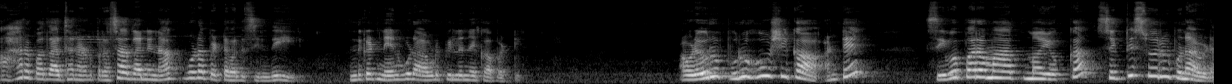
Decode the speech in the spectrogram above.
ఆహార పదార్థాన్ని ప్రసాదాన్ని నాకు కూడా పెట్టవలసింది. ఎందుకంటే నేను కూడా ఆవిడ పిల్లనే కాబట్టి. ఆవిడెవరు? పురుహూషిక అంటే శివపరమాత్మ యొక్క శక్తి స్వరూపుణ ఆవిడ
